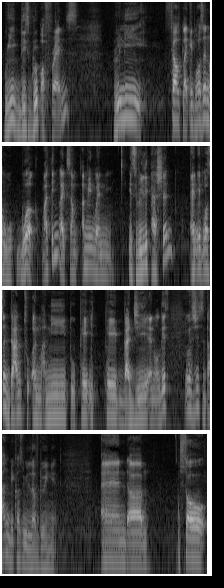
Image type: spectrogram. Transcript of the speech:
we this group of friends really felt like it wasn't a work. I think like some, I mean when it's really passion and it wasn't done to earn money to pay it, pay baji and all this. It was just done because we love doing it. And um, so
